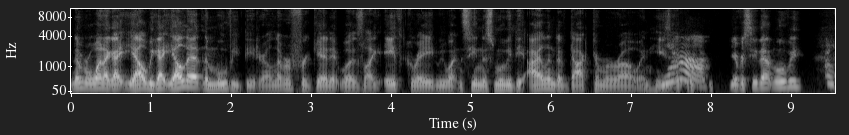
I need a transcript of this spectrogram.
number one, I got yelled, we got yelled at in the movie theater. I'll never forget. It was like eighth grade. We went and seen this movie, The Island of Dr. Moreau. And he's, Yeah. you ever see that movie? I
